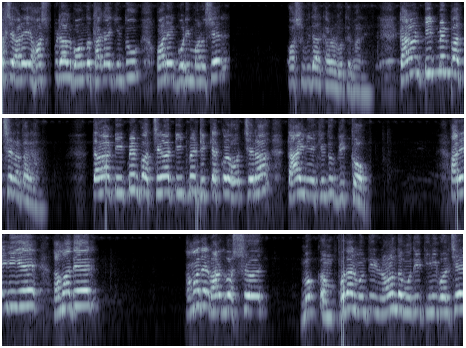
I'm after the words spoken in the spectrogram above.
আছে। আর এই হসপিটাল বন্ধ থাকায় কিন্তু অনেক গরিব মানুষের অসুবিধার কারণ হতে পারে। কারণ ট্রিটমেন্ট পাচ্ছে না তারা। তারা ট্রিটমেন্ট পাচ্ছে না ট্রিটমেন্ট ঠিকঠাক করে হচ্ছে না, তাই নিয়ে কিন্তু বিক্ষোভ। আর এই নিয়ে আমাদের আমাদের ভারতবর্ষের প্রধানমন্ত্রী নরেন্দ্র মোদী, তিনি বলছেন,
